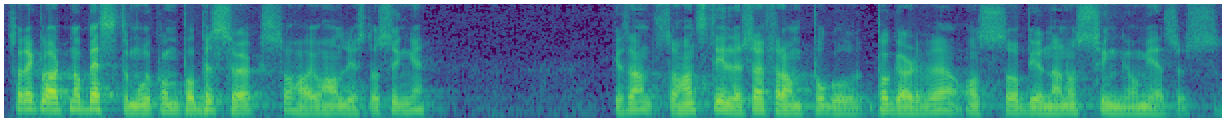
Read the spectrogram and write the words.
Så det er klart, når bestemor kommer på besøk, så har jo han lyst til å synge. Så han stiller seg fram på gulvet, og så begynner han å synge om Jesus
